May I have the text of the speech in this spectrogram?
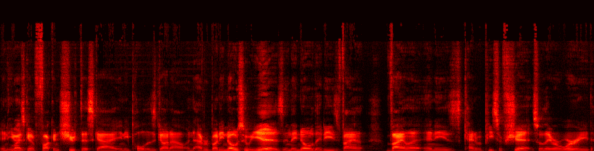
and he was going to fucking shoot this guy and he pulled his gun out and everybody knows who he is and they know that he's violent violent and he's kind of a piece of shit so they were worried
